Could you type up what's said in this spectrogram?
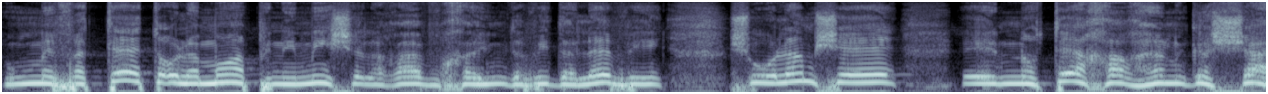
הוא מבטא את עולמו הפנימי של הרב חיים דוד הלוי, שהוא עולם שנוטה אחר הנגשה,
